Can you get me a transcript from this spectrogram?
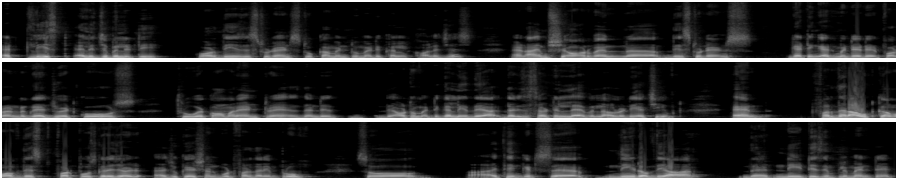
at least eligibility for these students to come into medical colleges. And I am sure when uh, the students getting admitted for undergraduate course through a common entrance, then they, they automatically they are, there is a certain level already achieved and further outcome of this for postgraduate education would further improve. So, I think it is a need of the hour that NEET is implemented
